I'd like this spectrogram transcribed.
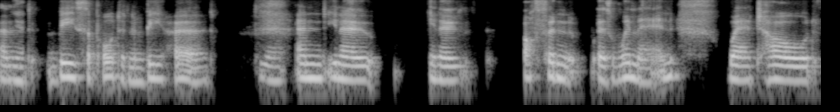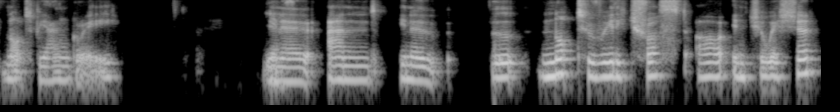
and Yeah. be supported and be heard yeah, and you know you know often as women we're told not to be angry yes. you know and you know not to really trust our intuition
